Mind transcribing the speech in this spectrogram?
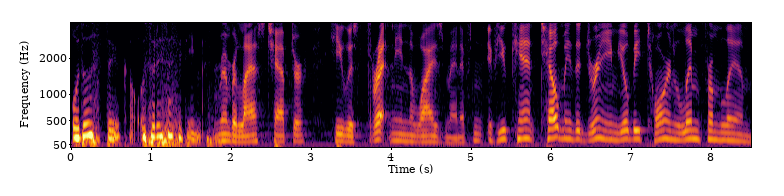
脅すというか恐れさせています。Remember last chapter, he was threatening the wise men. If, if you can't tell me the dream, you'll be torn limb from limb.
